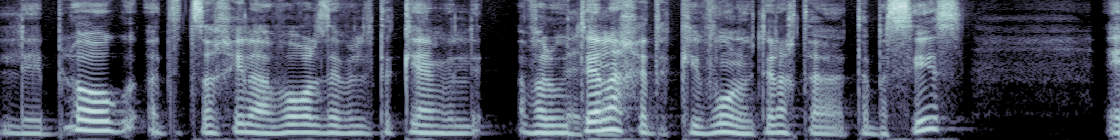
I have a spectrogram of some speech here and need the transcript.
לבלוג, את תצטרכי לעבור על זה ולתקן, ול... אבל הוא ייתן. לך את הכיוון, הוא ייתן לך את הבסיס. אה,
